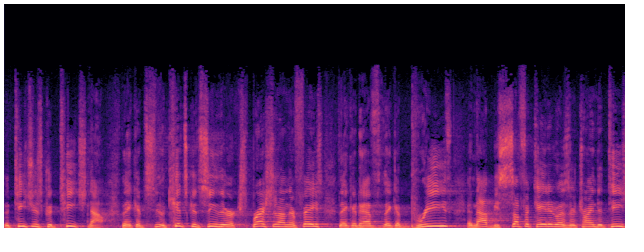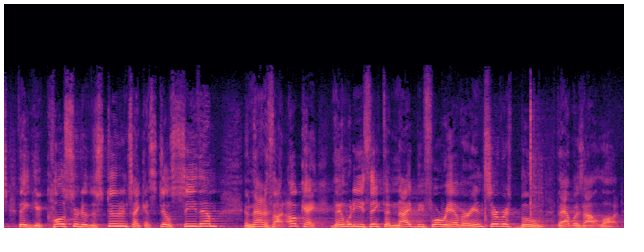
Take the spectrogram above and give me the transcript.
the teachers could teach now. They could see, the kids could see their expression on their face. They could have, they could breathe and not be suffocated as they're trying to teach. They could get closer to the students. I could still see them. And then I thought, okay, then what do you think the night before we have our in service? Boom, that was outlawed.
